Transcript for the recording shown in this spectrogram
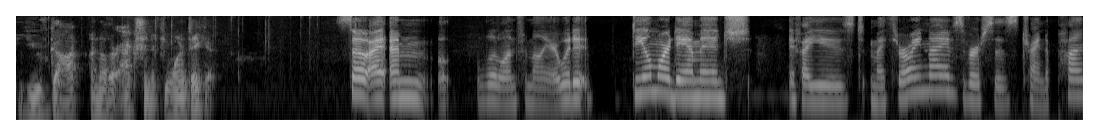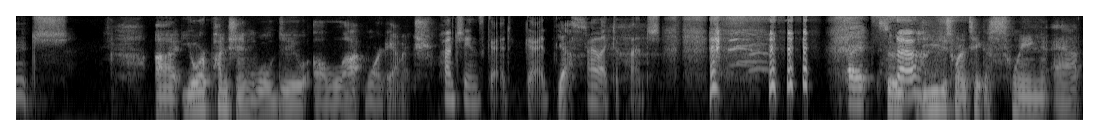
you've got another action if you want to take it. So I, I'm a little unfamiliar. Would it deal more damage if I used my throwing knives versus trying to punch? Uh, your punching will do a lot more damage. Punching's good. Good. Yes. I like to punch. All right. So, So- do you just want to take a swing at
